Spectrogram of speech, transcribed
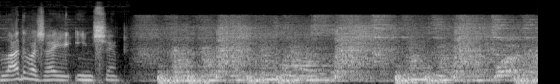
влада вважає інше. work.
